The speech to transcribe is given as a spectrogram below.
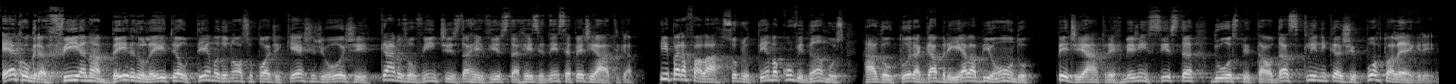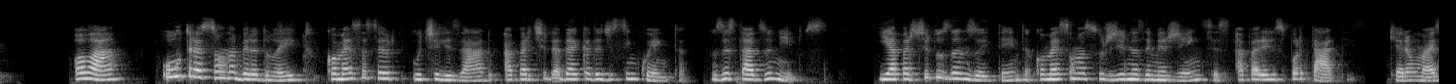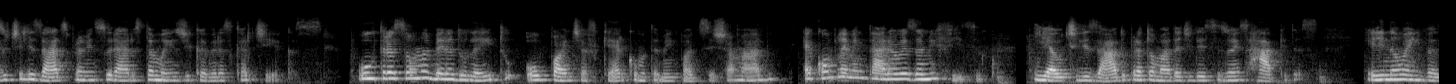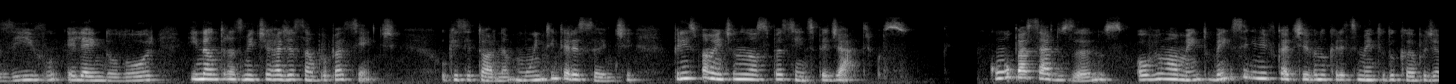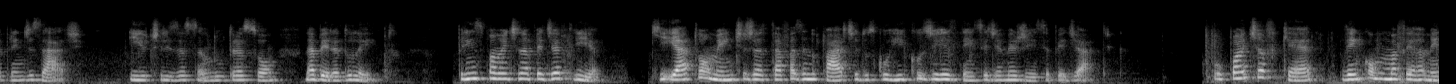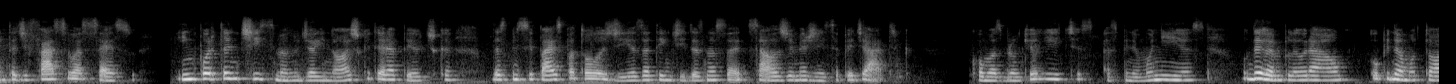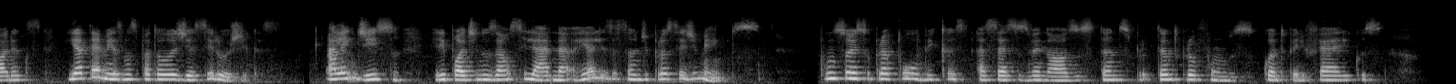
Ecografia na beira do leito é o tema do nosso podcast de hoje, caros ouvintes da revista Residência Pediátrica. E para falar sobre o tema, convidamos a doutora Gabriela Biondo, pediatra emergencista do Hospital das Clínicas de Porto Alegre. Olá! O ultrassom na beira do leito começa a ser utilizado a partir da década de 50, nos Estados Unidos. E a partir dos anos 80 começam a surgir nas emergências aparelhos portáteis que eram mais utilizados para mensurar os tamanhos de câmeras cardíacas. O ultrassom na beira do leito, ou point of care, como também pode ser chamado, é complementar ao exame físico e é utilizado para tomada de decisões rápidas. Ele não é invasivo, ele é indolor e não transmite radiação para o paciente, o que se torna muito interessante, principalmente nos nossos pacientes pediátricos. Com o passar dos anos, houve um aumento bem significativo no crescimento do campo de aprendizagem e utilização do ultrassom na beira do leito, principalmente na pediatria, que atualmente já está fazendo parte dos currículos de residência de emergência pediátrica. O Point of Care vem como uma ferramenta de fácil acesso e importantíssima no diagnóstico e terapêutica das principais patologias atendidas nas salas de emergência pediátrica como as bronquiolites, as pneumonias, o derrame pleural, o pneumotórax e até mesmo as patologias cirúrgicas. Além disso, ele pode nos auxiliar na realização de procedimentos. Punções suprapúbicas, acessos venosos tanto, tanto profundos quanto periféricos,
